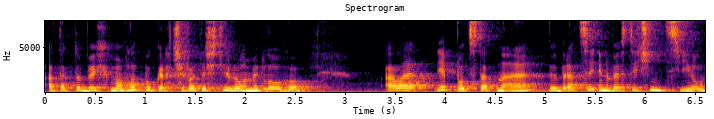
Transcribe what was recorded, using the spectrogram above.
A tak to bych mohla pokračovat ještě velmi dlouho. Ale je podstatné vybrat si investiční cíl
